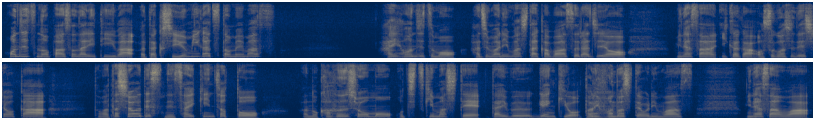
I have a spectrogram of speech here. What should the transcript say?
本日のパーソナリティは私由美が務めます。はい本日も始まりましたカバースラジオ。皆さんいかがお過ごしでしょうか？私はですね最近ちょっとあの花粉症も落ち着きましてだいぶ元気を取り戻しております。皆さんは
